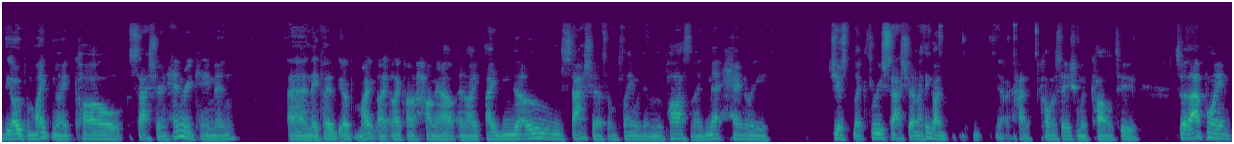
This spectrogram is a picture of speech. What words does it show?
the open mic night, Carl, Sasha, and Henry came in and they played at the open mic night and I kind of hung out and I, I'd known Sasha from playing with him in the past and I'd met Henry just like through Sasha and I think I you know, had a conversation with Carl too. So at that point,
